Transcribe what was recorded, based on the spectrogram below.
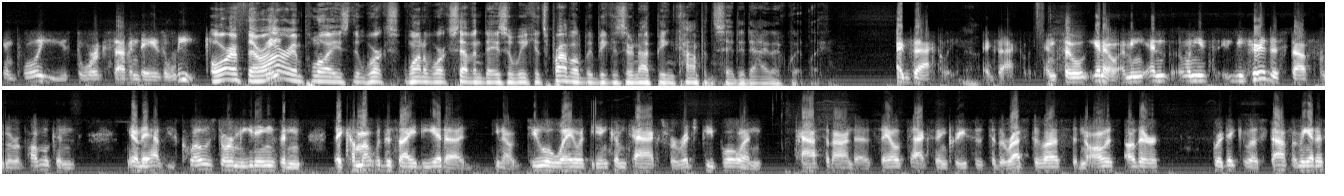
employees to work seven days a week. Or if there are employees that works, want to work seven days a week, it's probably because they're not being compensated adequately. Exactly, yeah. exactly. And so, you know, I mean, and when you, you hear this stuff from the Republicans, you know, they have these closed door meetings and they come up with this idea to, you know, do away with the income tax for rich people and pass it on to sales tax increases to the rest of us and all this other ridiculous stuff. I mean, at a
